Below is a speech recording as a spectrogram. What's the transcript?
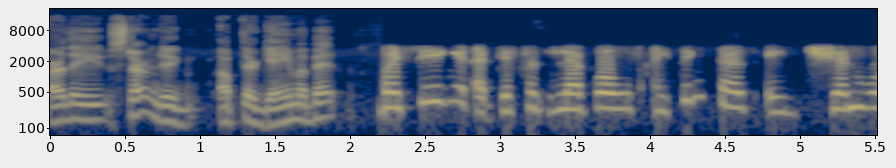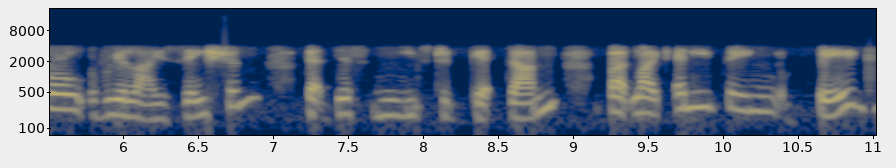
are they starting to up their game a bit? We're seeing it at different levels. I think there's a general realization that this needs to get done. But like anything big,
